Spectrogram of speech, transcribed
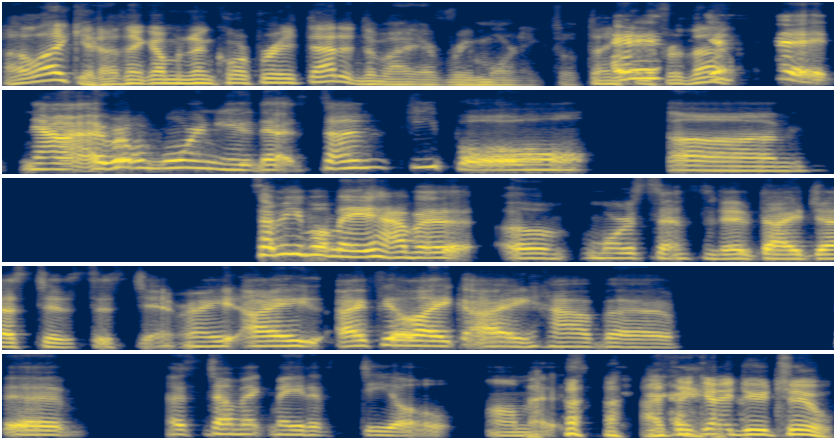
I like it. I think I'm going to incorporate that into my every morning. So, thank you for that. good. Now, I will warn you that some people, um, some people may have a, a more sensitive digestive system, right? I I feel like I have a a, a stomach made of steel almost. I think I do too.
